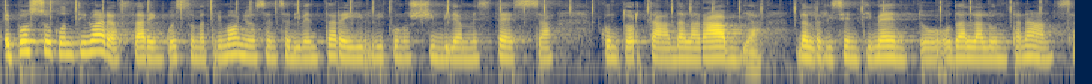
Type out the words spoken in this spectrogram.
E posso continuare a stare in questo matrimonio senza diventare irriconoscibile a me stessa, contorta dalla rabbia, dal risentimento o dalla lontananza?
